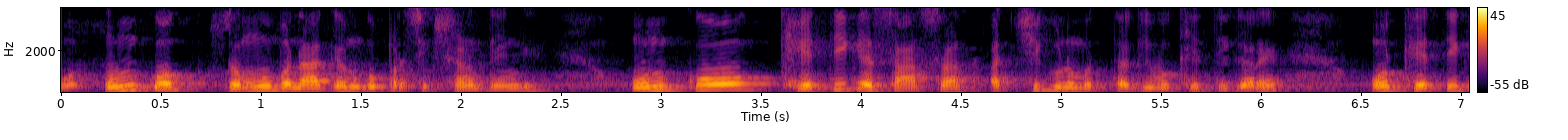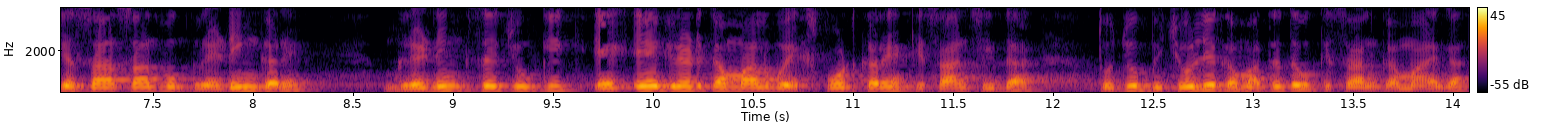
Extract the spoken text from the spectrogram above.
और उनको समूह बना के उनको प्रशिक्षण देंगे। उनको खेती के साथ साथ अच्छी गुणवत्ता की वो खेती करें और खेती के साथ साथ वो ग्रेडिंग करें। ग्रेडिंग से चूँकि एक ए ग्रेड का माल वो एक्सपोर्ट करें, किसान सीधा तो जो बिचौलिए कमाते थे वो किसान कमाएगा।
